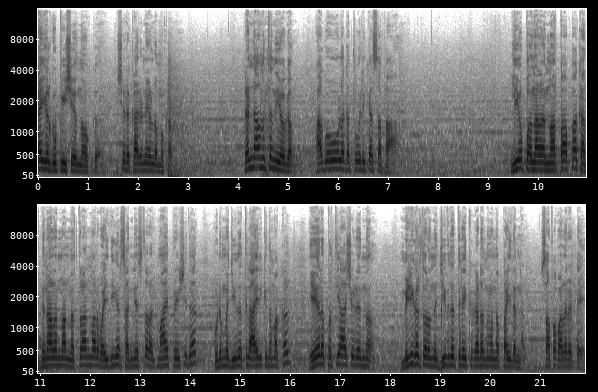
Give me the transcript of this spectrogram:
കൈകൾ കുപ്പീശയെ നോക്ക്. ഈശോയുടെ കരുണയുള്ള മുഖം. രണ്ടാമത്തെ നിയോഗം ആഗോള കത്തോലിക്ക സഭ. ലിയോ പതിനാളന്മാർ പാപ്പ കർദിനാളന്മാർ മെത്രാന്മാർ വൈദികർ സന്യസ്തർ ആത്മായ പ്രേക്ഷിതർ കുടുംബജീവിതത്തിലായിരിക്കുന്ന മക്കൾ ഏറെ പ്രത്യാശയുടെ ഇന്ന് മിഴികൾ തുറന്ന് ജീവിതത്തിലേക്ക് കടന്നു വന്ന പൈതങ്ങൾ. സഭ വളരട്ടെ.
